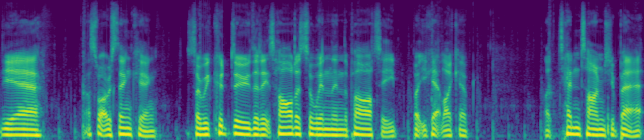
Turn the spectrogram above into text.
Yeah. That's what I was thinking. So we could do that it's harder to win in the party, but you get like a like 10 times your bet,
